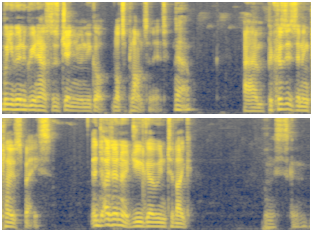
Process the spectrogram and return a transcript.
when you go in a greenhouse that's genuinely got lots of plants in it, Yeah. um, because it's an enclosed space. I don't know. Do you go into like? oh, this is going.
